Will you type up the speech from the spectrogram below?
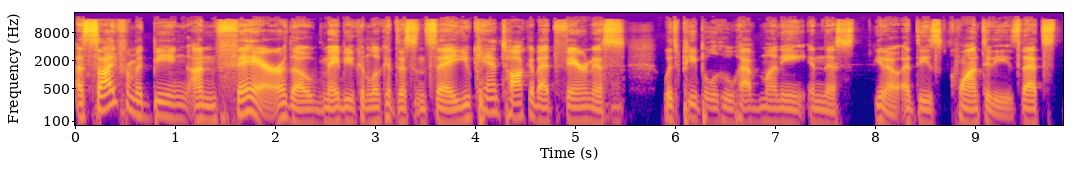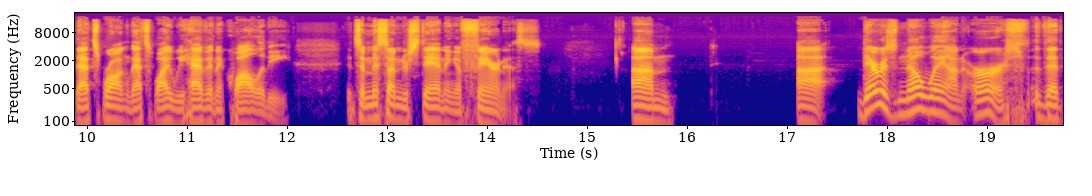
aside from it being unfair, though, maybe you can look at this and say you can't talk about fairness with people who have money in this, you know, at these quantities. That's that's wrong. That's why we have inequality. It's a misunderstanding of fairness. Um, uh, there is no way on earth that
